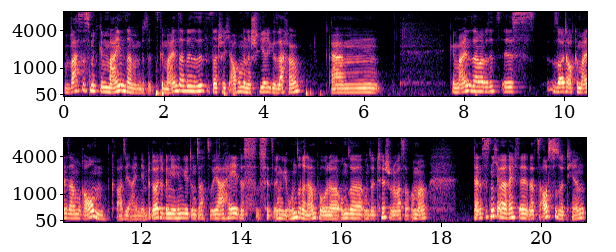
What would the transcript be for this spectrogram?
was ist mit gemeinsamem Besitz? Gemeinsamer Besitz ist natürlich auch immer eine schwierige Sache. Ähm, gemeinsamer Besitz ist sollte auch gemeinsamen Raum quasi einnehmen. Bedeutet, wenn ihr hingeht und sagt so, ja, hey, das ist jetzt irgendwie unsere Lampe oder unser, unser Tisch oder was auch immer, dann ist es nicht euer Recht, äh, das auszusortieren,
